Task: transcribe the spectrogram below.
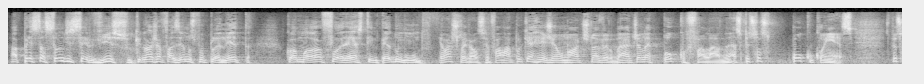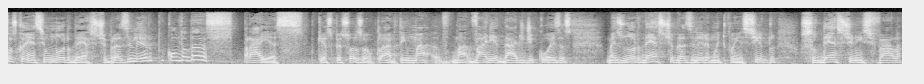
a prestação de serviço que nós já fazemos para o planeta com a maior floresta em pé do mundo. Eu acho legal você falar porque a região norte, na verdade, ela é pouco falada. Né? As pessoas pouco conhecem. As pessoas conhecem o Nordeste brasileiro por conta das praias, porque as pessoas vão. Claro, tem uma, uma variedade de coisas, mas o Nordeste brasileiro é muito conhecido, o Sudeste nem se fala,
